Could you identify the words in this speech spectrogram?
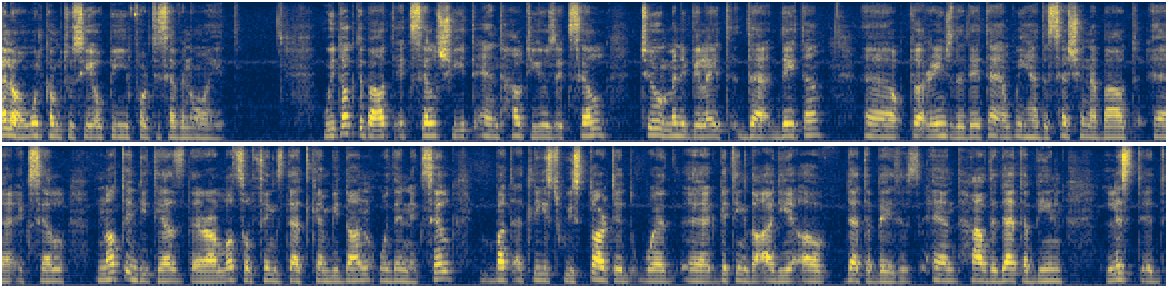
Hello and welcome to COP 4708. We talked about Excel sheet and how to use Excel to manipulate the data, uh, to arrange the data and we had a session about uh, Excel, not in details, there are lots of things that can be done within Excel, but at least we started with uh, getting the idea of databases and how the data being listed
